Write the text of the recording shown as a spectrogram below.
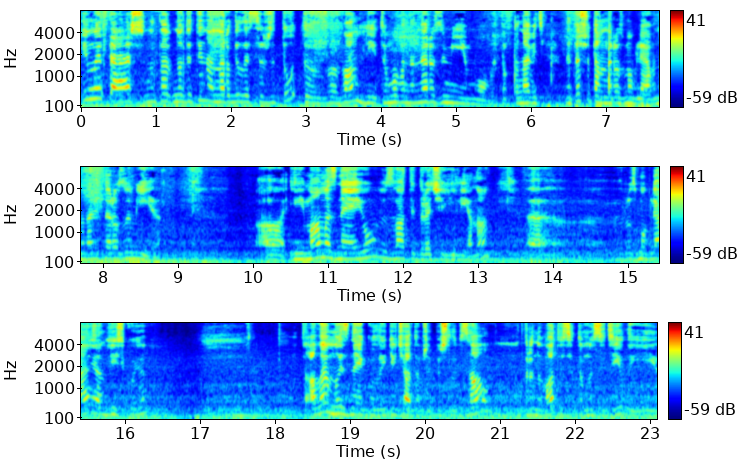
і ми теж. Ну, та, ну, дитина народилася вже тут, в, в Англії, тому вона не розуміє мови. Тобто навіть не те, що там не розмовляє, вона навіть не розуміє. А, і мама з нею, звати, до речі, Єлена, е, розмовляє англійською. Але ми з нею, коли дівчата вже пішли в зал тренуватися, то ми сиділи і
